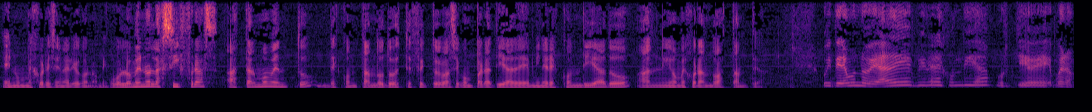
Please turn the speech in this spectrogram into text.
en un mejor escenario económico. Por lo menos las cifras hasta el momento, descontando todo este efecto de base comparativa de minera escondida, todo, han ido mejorando bastante. Hoy tenemos novedades primera escondida porque, bueno,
